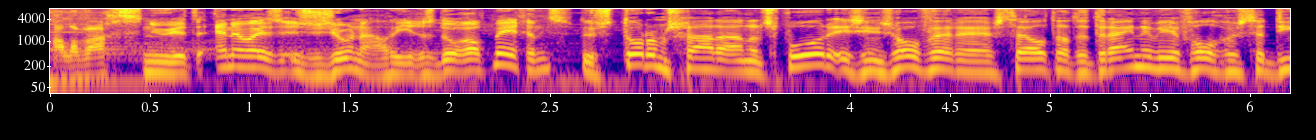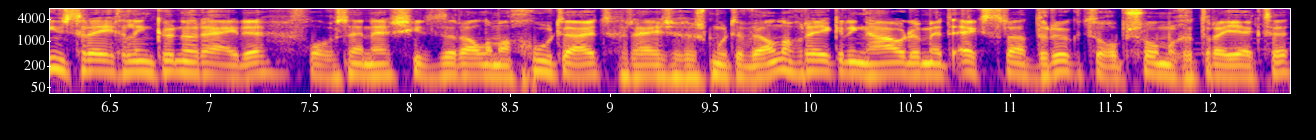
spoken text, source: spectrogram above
Alle wacht, nu het NOS-journaal. Hier is Dorald Megens. De stormschade aan het spoor is in zoverre hersteld... dat de treinen weer volgens de dienstregeling kunnen rijden. Volgens NS ziet het er allemaal goed uit. Reizigers moeten wel nog rekening houden met extra drukte op sommige trajecten.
